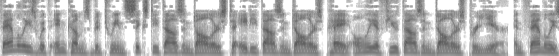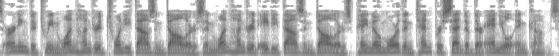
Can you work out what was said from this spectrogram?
Families with incomes between $60,000 to $80,000 pay only a few thousand dollars per year, and families earning between $120,000 and $180,000 pay no more than 10% of their annual incomes.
